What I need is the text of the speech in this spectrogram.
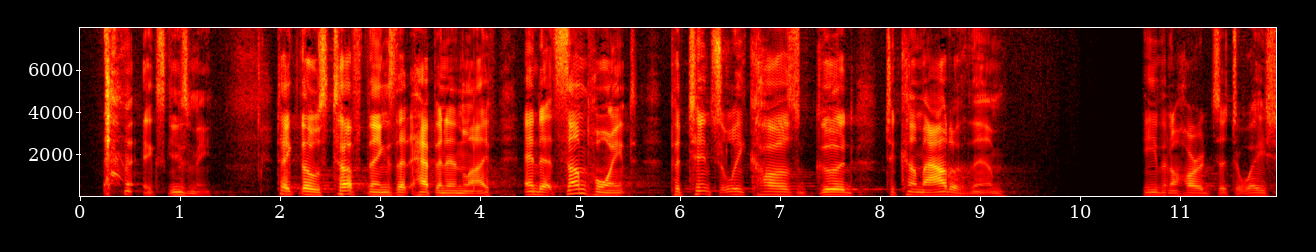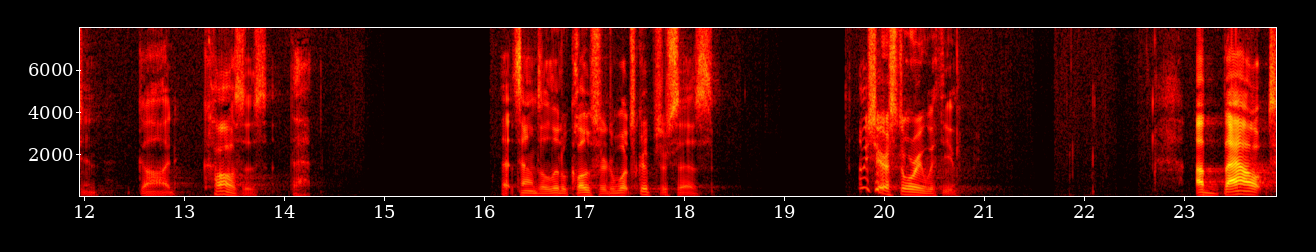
excuse me, take those tough things that happen in life and at some point potentially cause good to come out of them, even a hard situation? God causes that. That sounds a little closer to what Scripture says. Let me share a story with you about,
